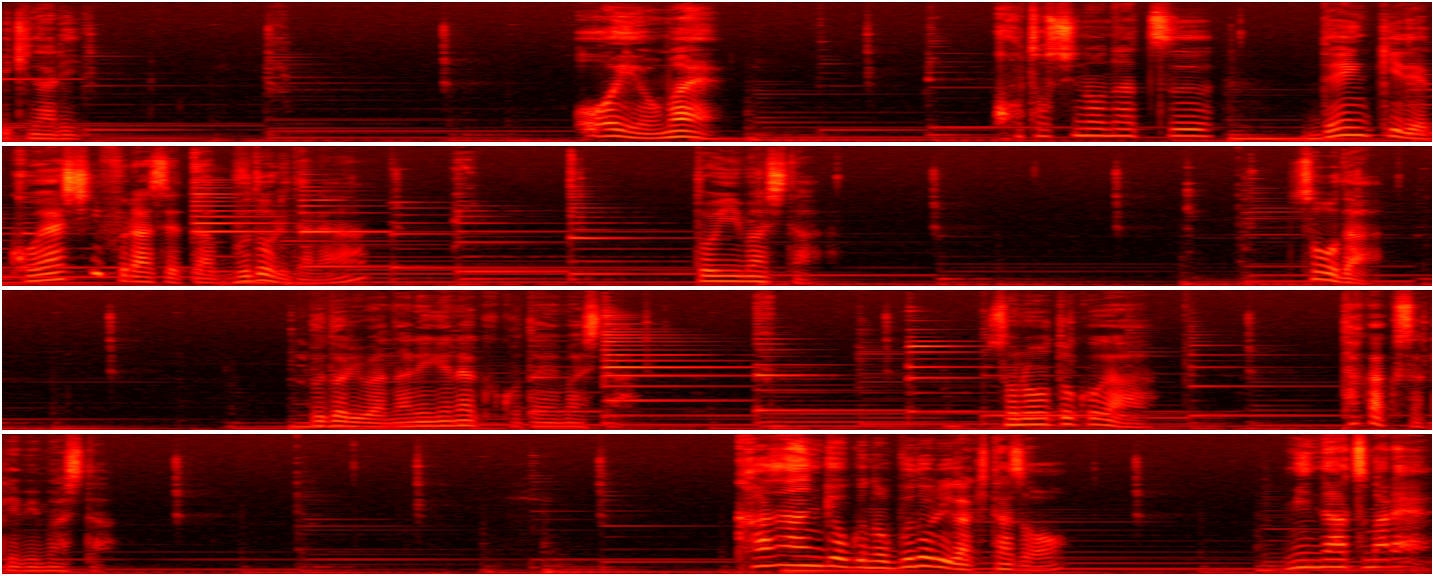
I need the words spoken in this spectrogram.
いきなり「おいお前今年の夏電気で肥やし降らせたブドリだな」と言いました「そうだ」ブドリは何気なく答えました。その男が高く叫びました。火山局のブドリが来たぞ。みんな集まれ。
